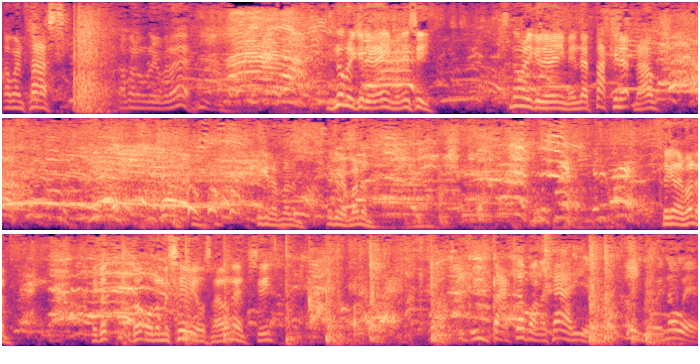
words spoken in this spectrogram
I went past. I went all the way over there. He's not very good at aiming, is he? He's not very good at aiming. They're backing up now. Look at him run him. Look at him run him. Look at him run him. They got, got all the materials now, haven't they? See? He's backed up on the car here. He ain't going nowhere.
